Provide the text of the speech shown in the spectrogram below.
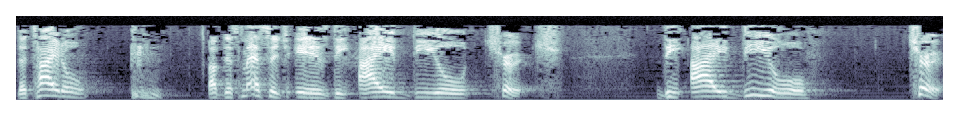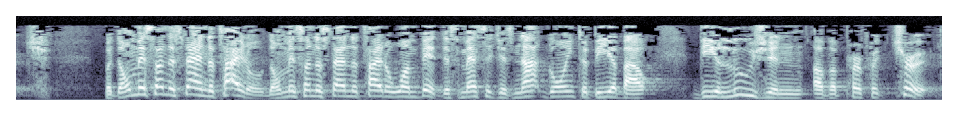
The title of this message is The Ideal Church. The Ideal Church. But don't misunderstand the title. Don't misunderstand the title one bit. This message is not going to be about the illusion of a perfect church.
